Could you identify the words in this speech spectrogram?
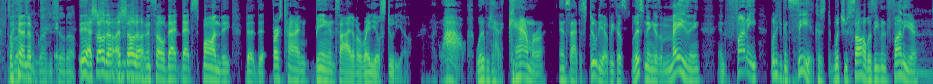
So I'm glad, you, I'm glad you showed up. Yeah, I showed up. I showed up, and so that that spawned the the the first time being inside of a radio studio. Like, wow, what if we had a camera inside the studio? Because listening is amazing and funny. What if you can see it? Because what you saw was even funnier. Mm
